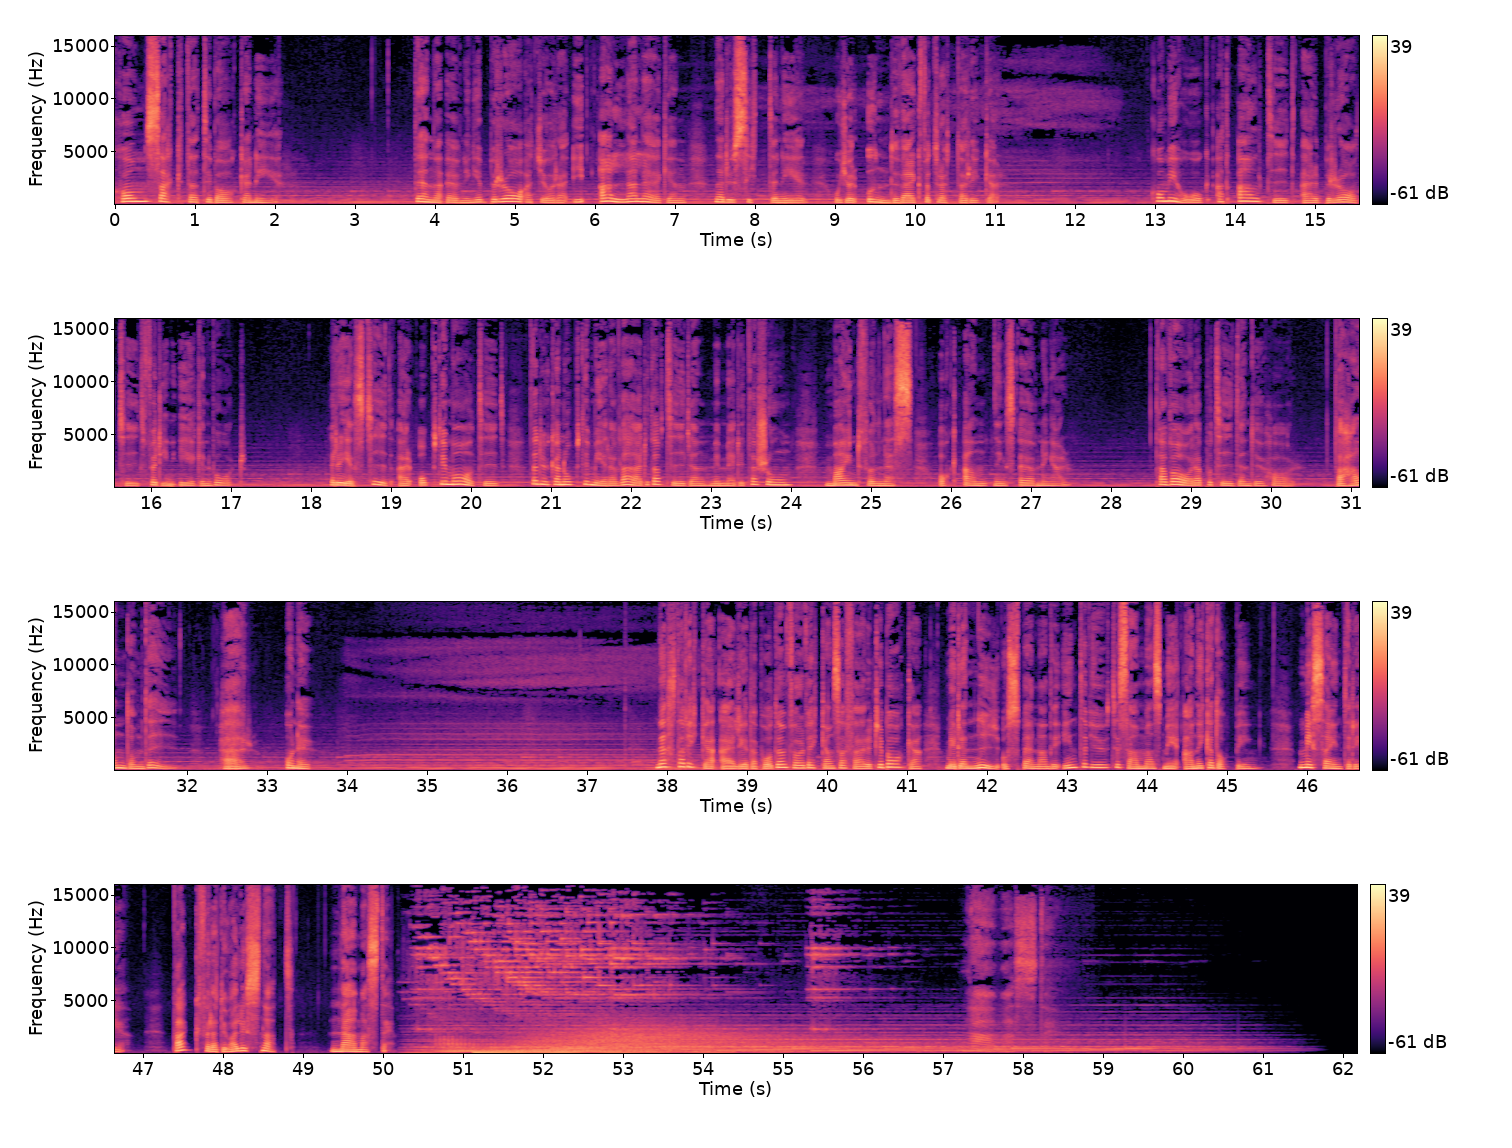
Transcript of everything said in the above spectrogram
Kom sakta tillbaka ner. Denna övning är bra att göra i alla lägen när du sitter ner och gör underverk för trötta ryggar. Kom ihåg att all tid är bra tid för din egenvård. Restid är optimal tid där du kan optimera värdet av tiden med meditation, mindfulness och andningsövningar. Ta vara på tiden du har. Ta hand om dig, här och nu. Nästa vecka är Ledarpodden för Veckans Affärer tillbaka med en ny och spännande intervju tillsammans med Annika Dopping. Missa inte det. Tack för att du har lyssnat. Namaste.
